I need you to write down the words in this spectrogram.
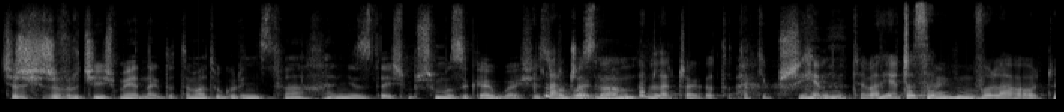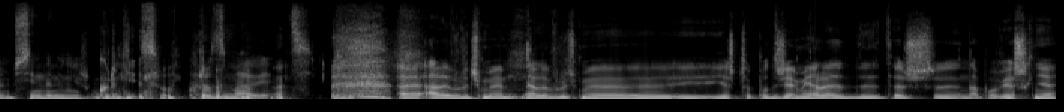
Cieszę się, że wróciliśmy jednak do tematu górnictwa. Nie zostaliśmy przy muzykach, bo ja się dlaczego? słabo znam. A dlaczego? To taki przyjemny temat. Ja czasami bym wolała o czymś innym niż górnictwo porozmawiać. E, ale, wróćmy, ale wróćmy e, jeszcze pod ziemię, ale też na powierzchnię.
